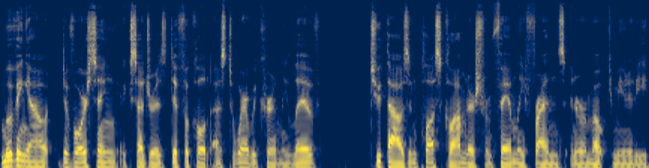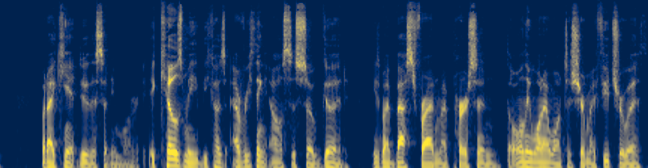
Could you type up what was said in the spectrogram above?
Moving out, divorcing, etc. is difficult as to where we currently live, 2,000 plus kilometers from family, friends in a remote community but I can't do this anymore. It kills me because everything else is so good. He's my best friend, my person, the only one I want to share my future with.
